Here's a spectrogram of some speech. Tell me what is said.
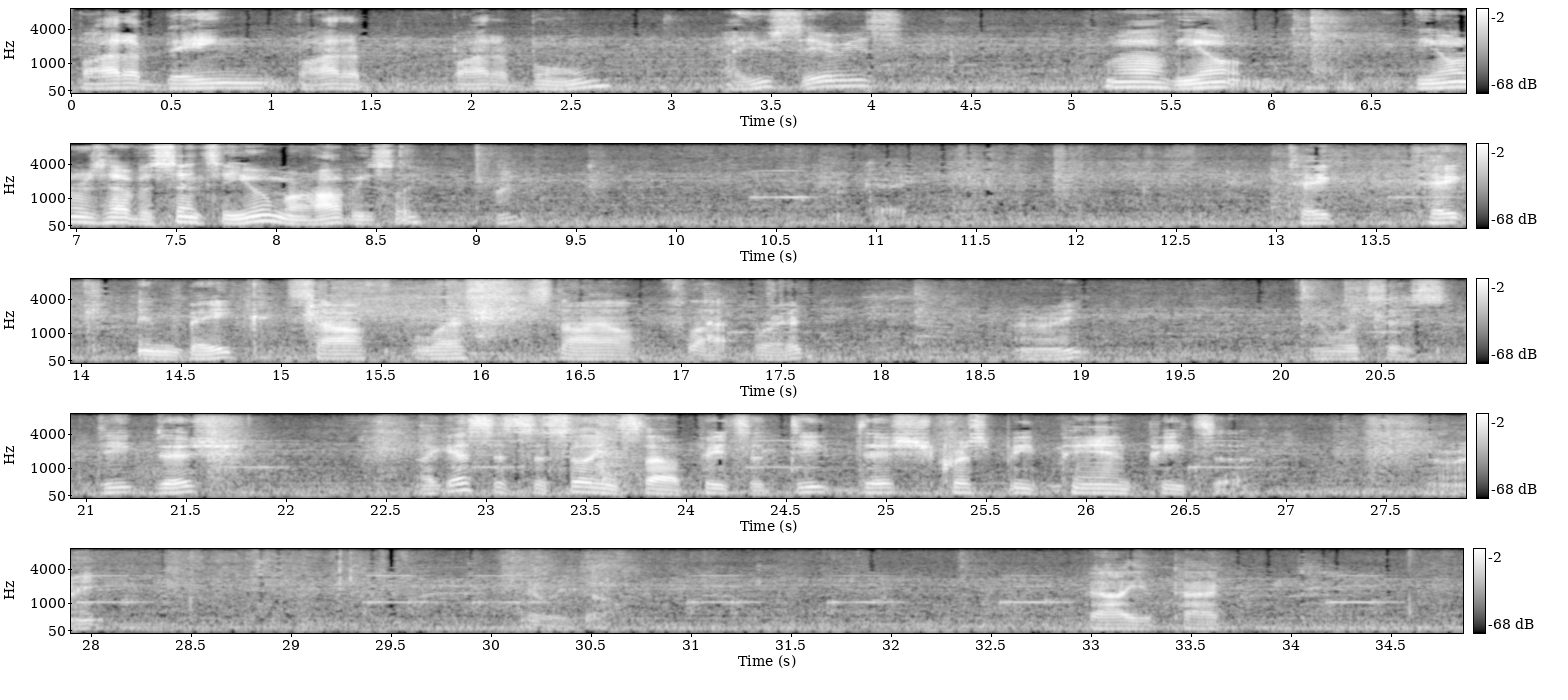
Bada bing, bada, bada boom. Are you serious? Well, the the owners have a sense of humor, obviously. Okay. Take, take and bake Southwest style flatbread. All right. And what's this? Deep dish. I guess it's Sicilian style pizza. Deep dish crispy pan pizza. All right. There we go. Value pack.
